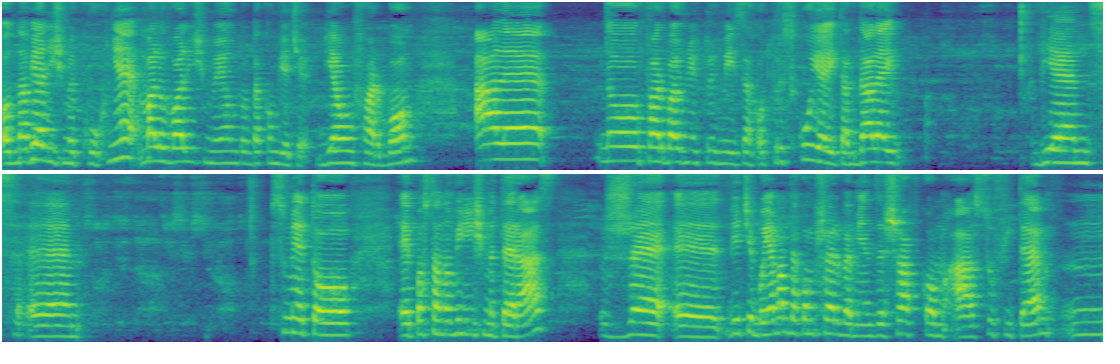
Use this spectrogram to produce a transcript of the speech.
odnawialiśmy kuchnię, malowaliśmy ją tą taką, wiecie, białą farbą, ale no farba już w niektórych miejscach odpryskuje i tak dalej, więc e, w sumie to e, postanowiliśmy teraz, że e, wiecie, bo ja mam taką przerwę między szafką a sufitem. Mm,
